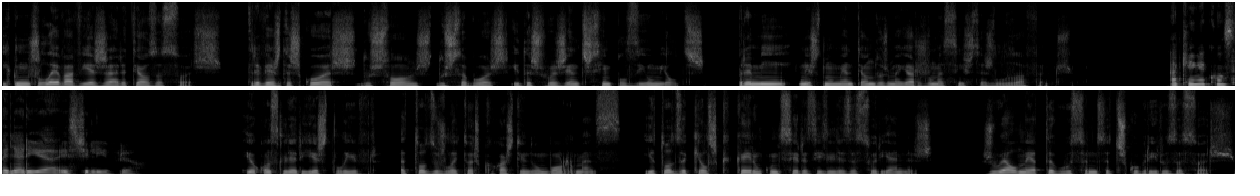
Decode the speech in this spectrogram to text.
e que nos leva a viajar até aos Açores, através das cores, dos sons, dos sabores e das suas gentes simples e humildes. Para mim, neste momento, é um dos maiores romancistas lusófonos. A quem aconselharia este livro? Eu aconselharia este livro a todos os leitores que gostem de um bom romance e a todos aqueles que queiram conhecer as ilhas açorianas. Joel Neto aguça-nos a descobrir os Açores.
